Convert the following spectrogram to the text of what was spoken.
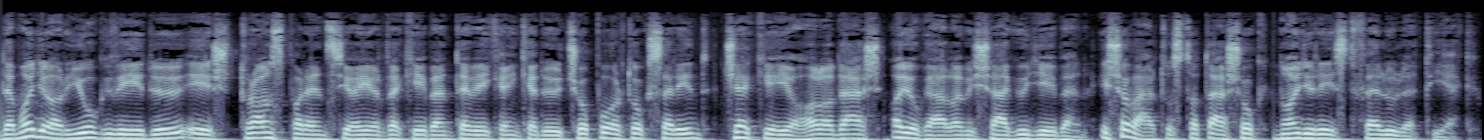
de magyar jogvédő és transzparencia érdekében tevékenykedő csoportok szerint csekély a haladás a jogállamiság ügyében, és a változtatások nagyrészt felületiek.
